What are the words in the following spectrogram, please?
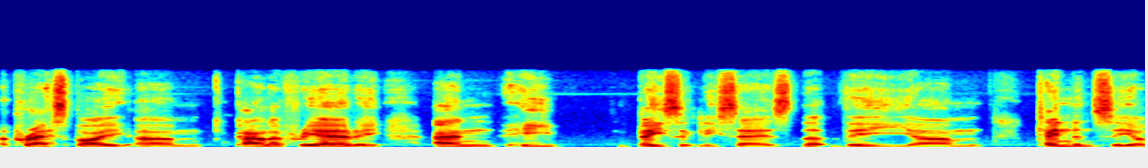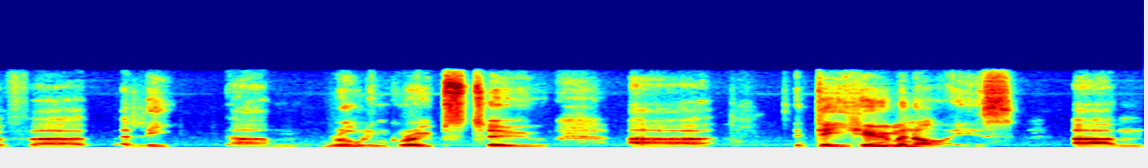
Oppressed by um, Paulo Freire, and he basically says that the um, tendency of uh, elite um, ruling groups to uh, dehumanize um,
